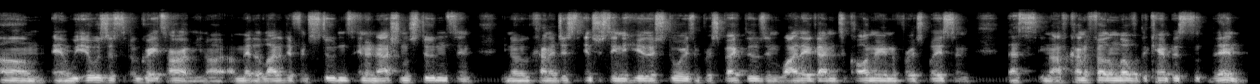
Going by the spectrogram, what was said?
um, and we, it was just a great time. You know, I, I, met a lot of different students, international students, and you know, kind of just interesting to hear their stories and perspectives and why they got into culinary in the first place. And that's you know, I've kind of fell in love with the campus then.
